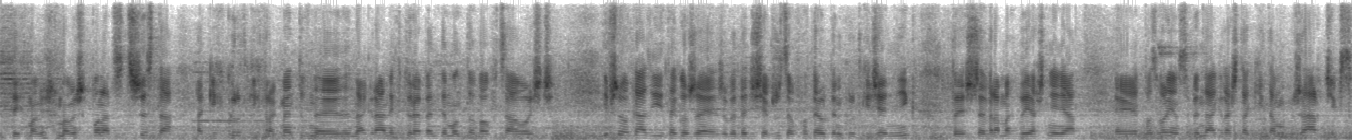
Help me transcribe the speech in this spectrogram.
i tych mam już, mam już ponad 300 takich krótkich fragmentów e, nagranych, które będę montował w całość. I przy okazji tego, że, że będę dzisiaj wrzucał w hotelu ten krótki dziennik, to jeszcze w ramach wyjaśnienia e, pozwoliłem sobie nagrać taki tam żarcik z,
